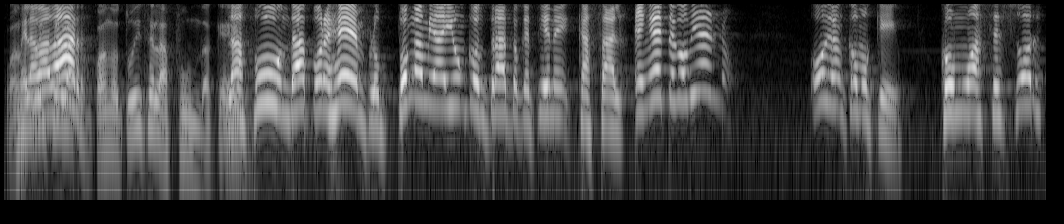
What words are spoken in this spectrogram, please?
me la va a dar. cuando tú dices la funda, ¿qué La funda, por ejemplo, póngame ahí un contrato que tiene Casal en este gobierno. Oigan, ¿cómo que? Como asesor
